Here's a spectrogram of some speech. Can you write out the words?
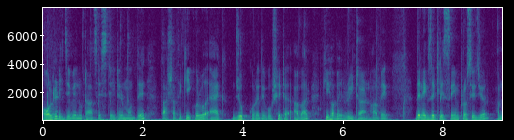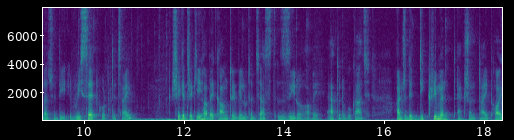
অলরেডি যে ভ্যালুটা আছে স্টেটের মধ্যে, তার সাথে কি করব? এক, যোগ করে দেব। সেটা আবার কি হবে? রিটার্ন হবে। দেন এক্স্যাক্টলি সেম প্রসিজিওর আমরা যদি রিসেট করতে চাই, সেক্ষেত্রে কি হবে? কাউন্টের ভ্যালুটা জাস্ট জিরো হবে। এতটুকু কাজ। আর যদি ডিক্রিমেন্ট অ্যাকশন টাইপ হয়,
